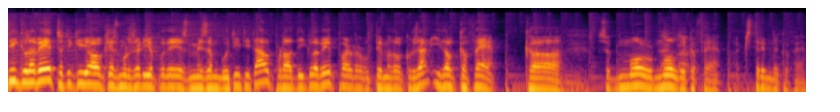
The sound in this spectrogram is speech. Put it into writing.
dic la B, tot i que jo el que esmorzaria poder és més embotit i tal, però dic la B per el tema del croissant i del cafè, que sóc molt, molt de cafè, extrem de cafè.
